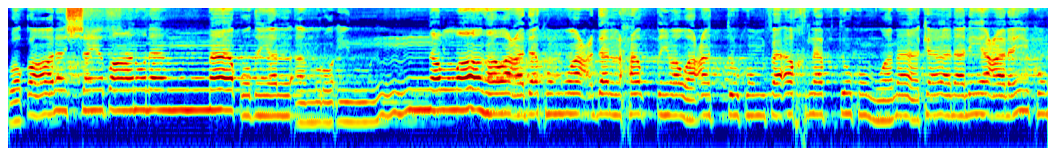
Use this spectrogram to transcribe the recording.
وقال الشيطان لما قضي الأمر إن الله وعدكم وعد الحق ووعدتكم فأخلفتكم وما كان لي عليكم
